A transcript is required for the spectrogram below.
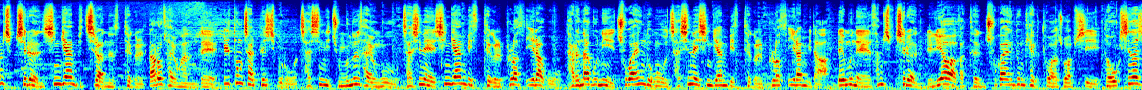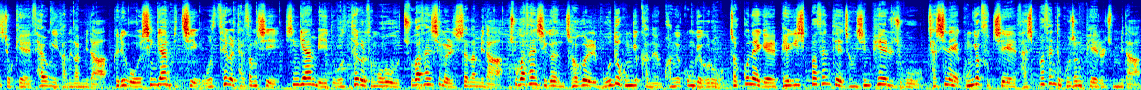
37은 신기한 빛이라는 스택을 따로 사용하는데 1통찰 패시브로 자신이 주문을 사용 후 자신의 신기한 빛 스택을 플러스 1하고 다른 아군이 추가 행동 후 자신의 신기한 빛 스택을 플러스 1합니다. 때문에 37은 릴리아와 같은 추가 행동 캐릭터와 조합 시 더욱 시너지 좋게 사용이 가능합니다. 그리고 신기한 빛이 5스택을 달성 시 신기한 빛 5스택을 소모 후 추가 산식을 시전합니다. 추가 산식은 적을 모두 공격하는 광역 공격으로 적군에게 120%의 정신 피해를 주고 자신의 공격 수치의 40% 고정 피해를 줍니다.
